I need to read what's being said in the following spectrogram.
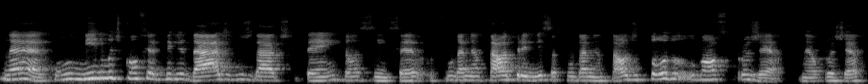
né, com um mínimo de confiabilidade dos dados que tem. Então, assim, isso é fundamental, é premissa fundamental de todo o nosso projeto, né, o projeto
